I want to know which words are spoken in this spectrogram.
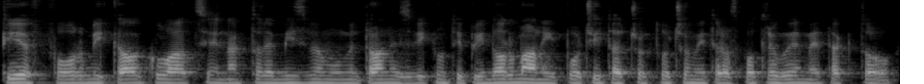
tie formy kalkulácie, na ktoré my sme momentálne zvyknutí pri normálnych počítačoch, to, čo my teraz potrebujeme, tak to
